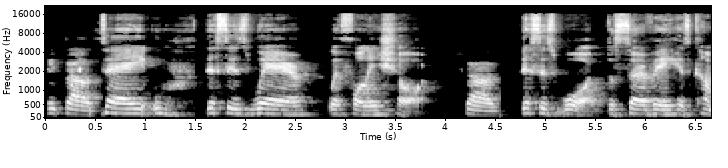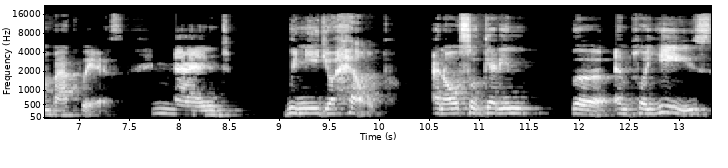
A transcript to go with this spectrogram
It does. Say, this is where we're falling short. Does. This is what the survey has come back with. Mm. And we need your help. And also getting the employees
